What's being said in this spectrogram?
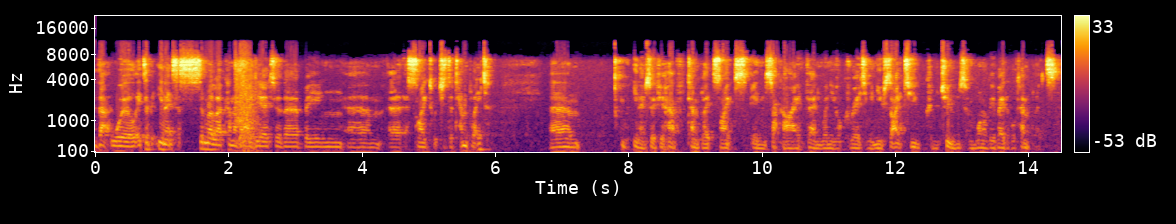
that will, it's a, you know, it's a similar kind of idea to there being um, a, a, site which is a template. Um, you know, so if you have template sites in Sakai, then when you're creating a new site, you can choose from one of the available templates.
